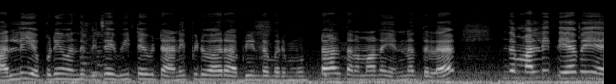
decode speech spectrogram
மல்லி எப்படியும் வந்து விஜய் வீட்டை விட்டு அனுப்பிடுவாரு அப்படின்ற மாதிரி முட்டாள்தனமான எண்ணத்தில் இந்த மல்லி தேவையை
